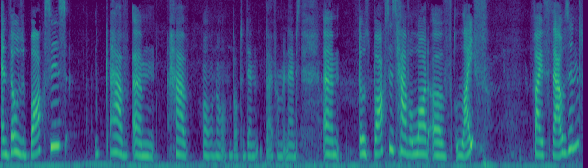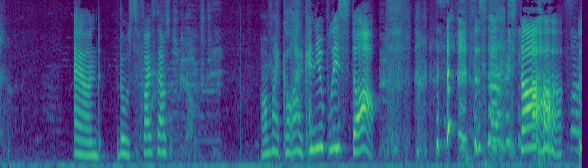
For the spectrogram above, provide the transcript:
and those boxes have um have oh no, I'm about to den- die from an abs. Um, those boxes have a lot of life, five thousand, and those five thousand. Oh my god! Can you please stop? Stop. Sorry.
